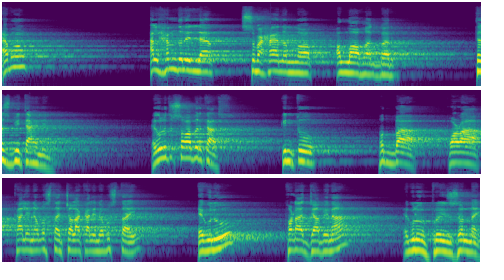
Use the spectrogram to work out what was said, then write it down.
এবং আলহামদুলিল্লাহ সুবাহান আল্লাহ আকবর তসবি তাহলিল। এগুলো তো সবের কাজ। কিন্তু হদ্বা পড়া কালীন অবস্থায়, চলাকালীন অবস্থায় এগুলো পড়া যাবে না, এগুলোর প্রয়োজন নাই।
